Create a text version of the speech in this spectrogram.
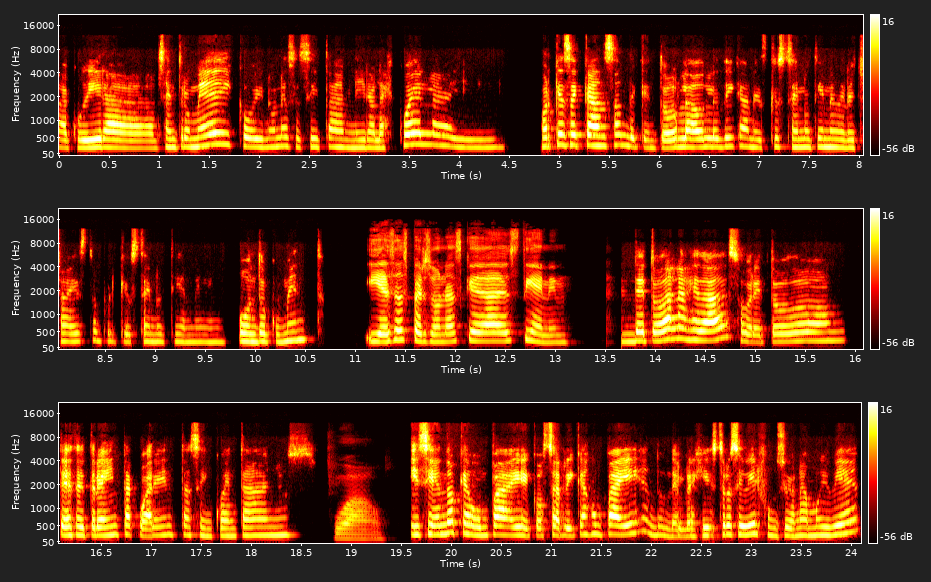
acudir al centro médico y no necesitan ir a la escuela y porque se cansan de que en todos lados les digan es que usted no tiene derecho a esto porque usted no tiene un documento. ¿Y esas personas qué edades tienen? De todas las edades, sobre todo desde 30, 40, 50 años. Wow. Y siendo que un país, Costa Rica es un país en donde el registro civil funciona muy bien,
